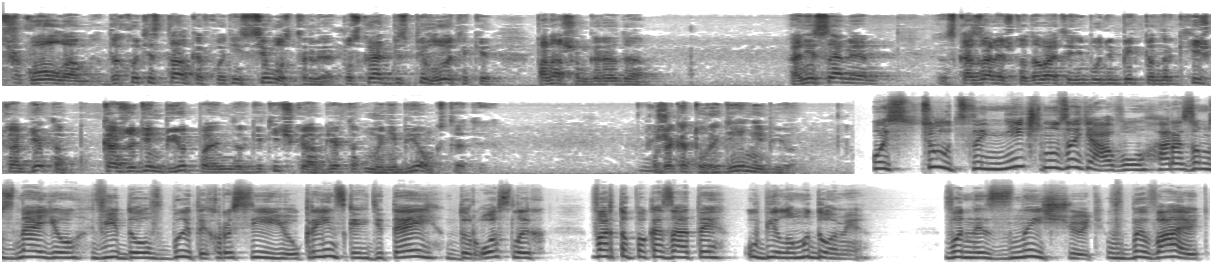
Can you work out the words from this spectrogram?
школам, да хоть из танков, хоть из всего стреляют. Пускают беспилотники по нашим городам. Они сами сказали, что давайте не будем бить по энергетическим объектам. Каждый день бьют по энергетическим объектам. Мы не бьем, кстати. Уже который день не бьем. Ось цю цинічну заяву, а разом з нею відео вбитих Росією українських дітей, дорослих варто показати у Білому домі. Вони знищують, вбивають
